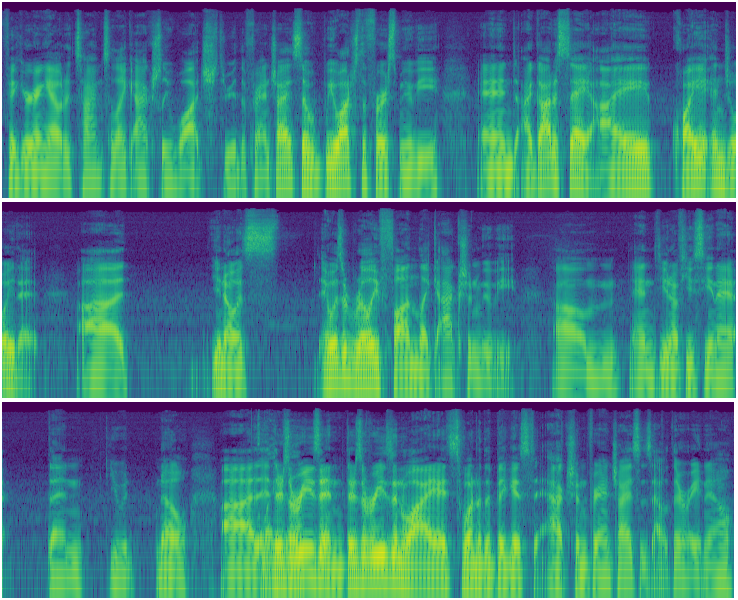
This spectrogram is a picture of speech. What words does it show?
figuring out a time to like actually watch through the franchise. So we watched the first movie, and I gotta say I quite enjoyed it. Uh, you know, it's it was a really fun like action movie. Um, and you know, if you've seen it, then you would know. Uh, Quite there's a reason. There's a reason why it's one of the biggest action franchises out there right now.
